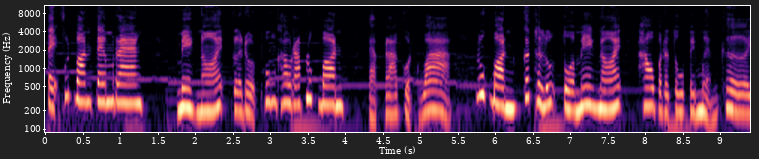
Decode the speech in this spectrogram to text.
เตะฟุตบอลเต็มแรง เมฆน้อยกระโดดพุ่งเข้ารับลูกบอล แต่ปรากฏว่า ลูกบอลก็ทะลุตัวเมฆน้อย เข้าประตูไปเหมือนเคย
